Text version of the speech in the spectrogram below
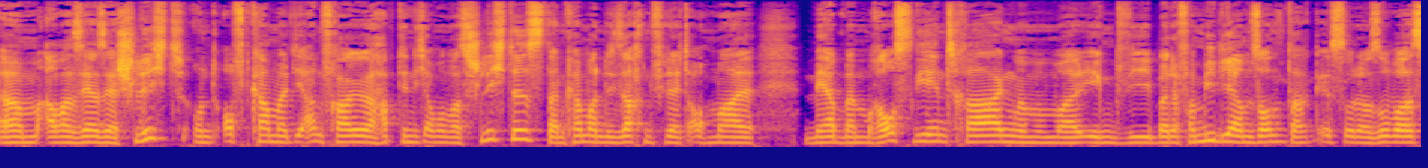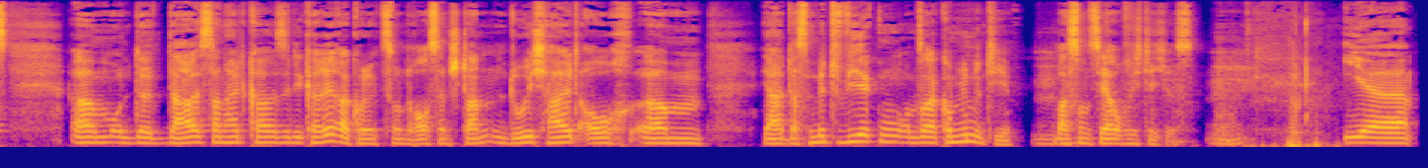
ähm, aber sehr, sehr schlicht. Und oft kam halt die Anfrage, habt ihr nicht auch mal was Schlichtes? Dann kann man die Sachen vielleicht auch mal mehr beim Rausgehen tragen, wenn man mal irgendwie bei der Familie am Sonntag ist oder sowas. Ähm, und äh, da ist dann halt quasi die Carrera-Kollektion draus entstanden, durch halt auch ähm, ja das Mitwirken unserer Community, was uns ja auch wichtig ist. Ihr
